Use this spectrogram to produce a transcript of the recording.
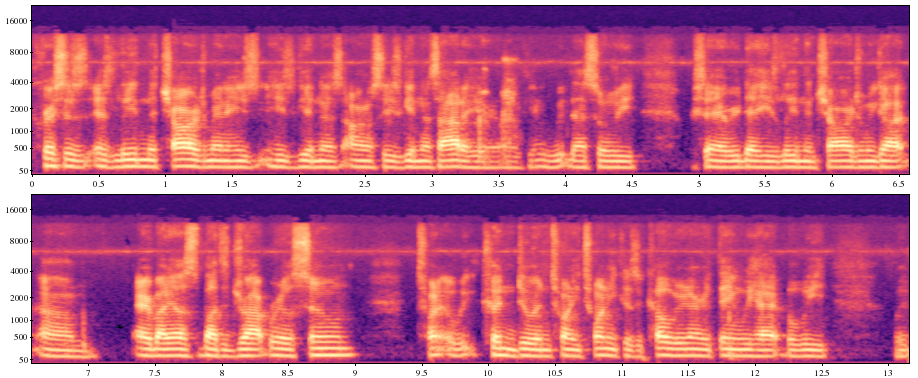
Chris is, is leading the charge, man. He's he's getting us honestly, he's getting us out of here. Like that's what we, we say every day. He's leading the charge, and we got um, everybody else about to drop real soon. 20, we couldn't do it in 2020 because of COVID and everything we had, but we we,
